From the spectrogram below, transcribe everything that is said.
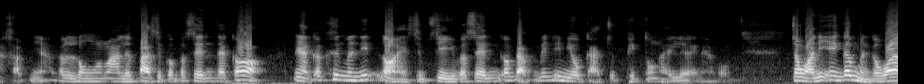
นะครับเนี่ยก็ลงมาเหลือ 80กว่าเปอร์เซ็นต์แต่ก็เนี่ยก็ขึ้นมานิดหน่อย 14เปอร์เซ็นต์ก็แบบไม่ได้มีโอกาสจุดพลิกตรงไหนเลยนะครับผมจังหวะนี้เองก็เหมือนกับว่า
